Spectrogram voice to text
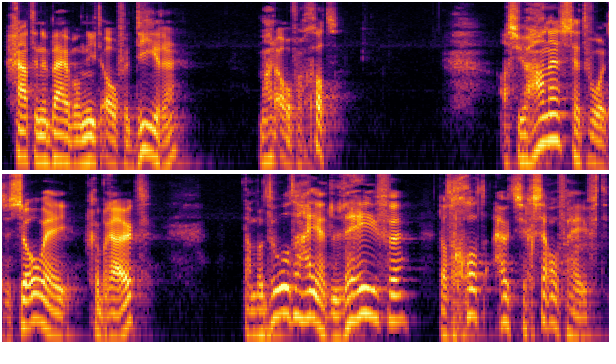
gaat in de Bijbel niet over dieren, maar over God. als Johannes het woord zoe gebruikt, dan bedoelt hij het leven dat God uit zichzelf heeft.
